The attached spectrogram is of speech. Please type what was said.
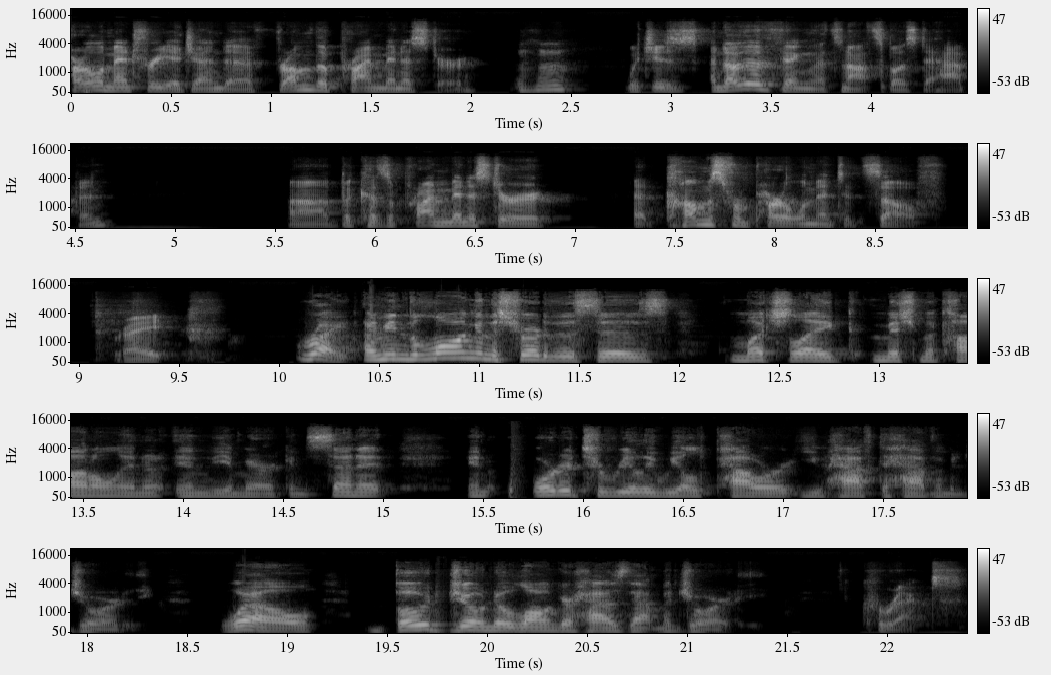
parliamentary agenda from the prime minister, mm-hmm. which is another thing that's not supposed to happen, uh, because a prime minister uh, comes from parliament itself, right? Right. I mean, the long and the short of this is much like Mitch McConnell in, in the American Senate, in order to really wield power, you have to have a majority. Well, Bojo no longer has that majority. Correct.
